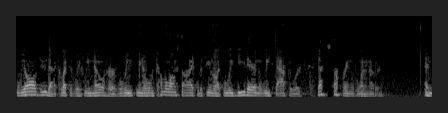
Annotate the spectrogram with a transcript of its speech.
Will we all do that collectively if we know her? Will we, you know, will we come alongside for the funeral? Like, will we be there in the weeks afterward? That's suffering with one another. And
